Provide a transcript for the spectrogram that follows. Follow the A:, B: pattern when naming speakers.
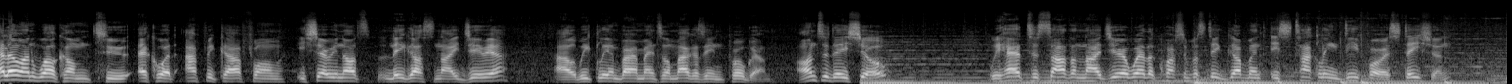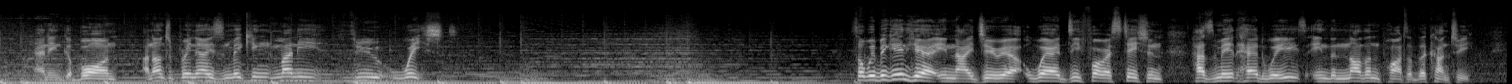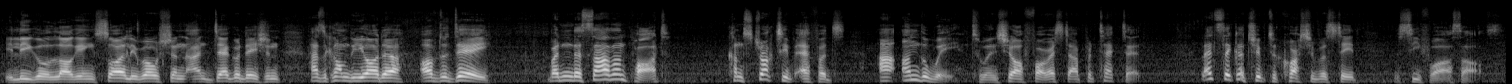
A: Hello and welcome to Eco@Africa from Isheri Lagos, Nigeria, our weekly environmental magazine program. On today's show, we head to southern Nigeria where the Cross River State government is tackling deforestation. And in Gabon, an entrepreneur is making money through waste. So we begin here in Nigeria where deforestation has made headways in the northern part of the country. Illegal logging, soil erosion and degradation has become the order of the day. But in the southern part, constructive efforts are underway to ensure forests are protected. Let's take a trip to Cross River State to see for ourselves.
